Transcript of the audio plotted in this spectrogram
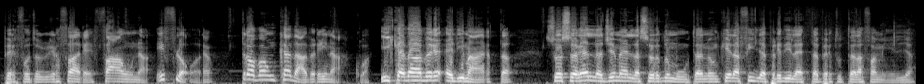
per fotografare fauna e flora, trova un cadavere in acqua. Il cadavere è di Marta, sua sorella gemella sordomuta, nonché la figlia prediletta per tutta la famiglia.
